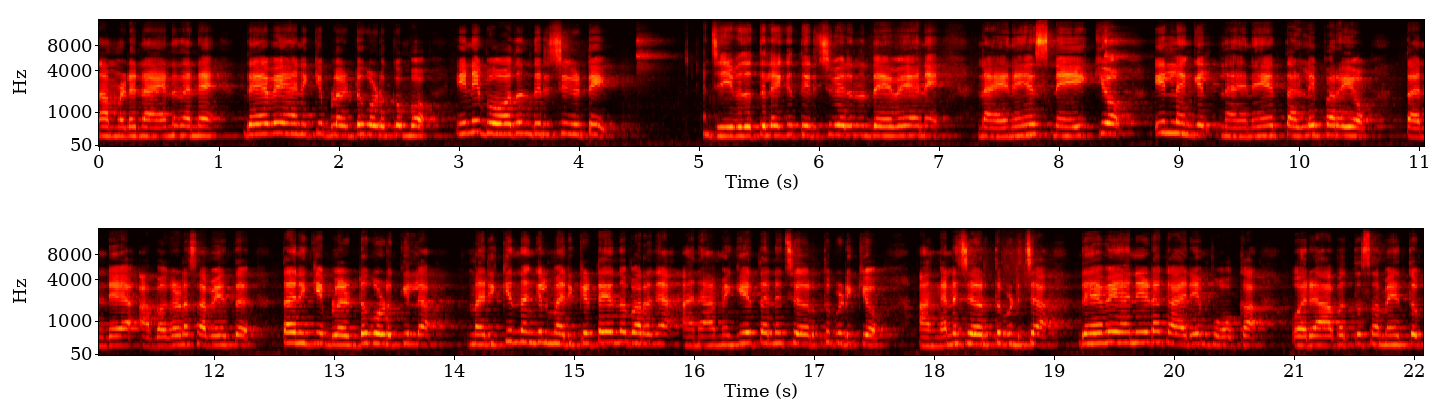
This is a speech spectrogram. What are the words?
നമ്മുടെ നയന് തന്നെ ദേവയാനിക്ക് ബ്ലഡ് കൊടുക്കുമ്പോൾ ഇനി ബോധം തിരിച്ചു കിട്ടി. ജീവിതത്തിലേക്ക് തിരിച്ചു വരുന്ന ദേവയാനെ നയനയെ സ്നേഹിക്കോ? ഇല്ലെങ്കിൽ നയനയെ തള്ളിപ്പറയോ? തന്റെ അപകട സമയത്ത് തനിക്ക് ബ്ലഡ് കൊടുക്കില്ല. മരിക്കുന്നെങ്കിൽ മരിക്കട്ടെ എന്ന് പറഞ്ഞ അനാമികയെ തന്നെ ചേർത്ത് പിടിക്കോ. അങ്ങനെ ചേർത്ത് പിടിച്ച ദേവയാനിയുടെ കാര്യം പോക്ക. ഒരാപത്ത് സമയത്തും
